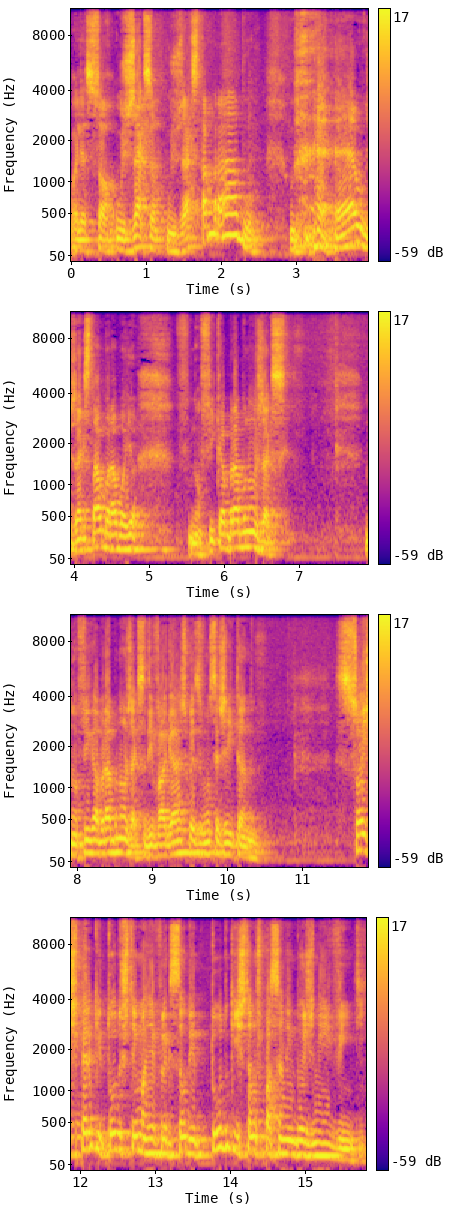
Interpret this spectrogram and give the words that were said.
Olha só, o Jackson, o Jackson tá brabo. É, o Jackson tá brabo aí, ó. Não fica brabo não, Jackson. Não fica brabo não, Jackson. Devagar as coisas vão se ajeitando. Só espero que todos tenham uma reflexão de tudo que estamos passando em 2020.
